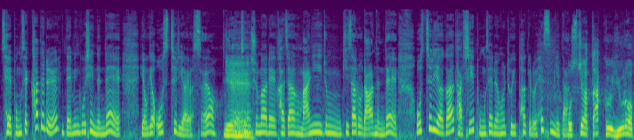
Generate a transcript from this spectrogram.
재봉쇄 카드를 내민 곳이 있는데 여기가 오스트리아였어요. 예. 지난 주말에 가장 많이 좀 기사로 나왔는데 오스트리아가 다시 봉쇄령을 도입하기로 했습니다. 오스트리아 딱 그 유럽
